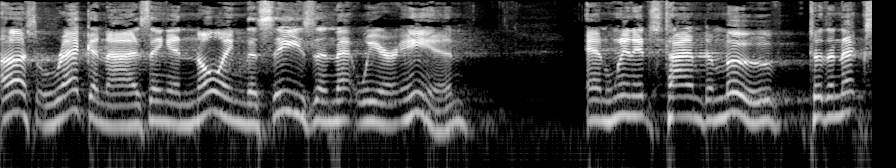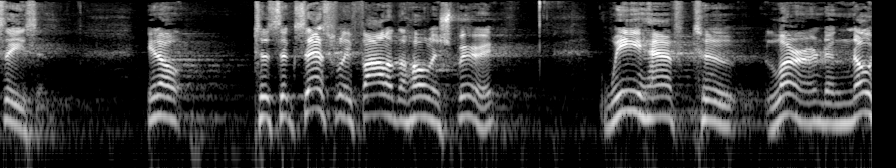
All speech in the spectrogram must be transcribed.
us recognizing and knowing the season that we are in and when it's time to move to the next season. You know, to successfully follow the Holy Spirit, we have to learn to no-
